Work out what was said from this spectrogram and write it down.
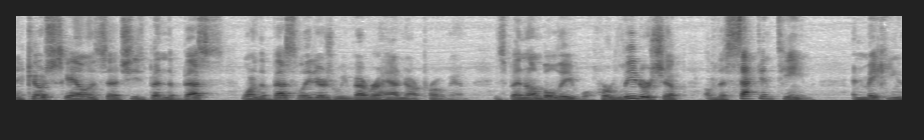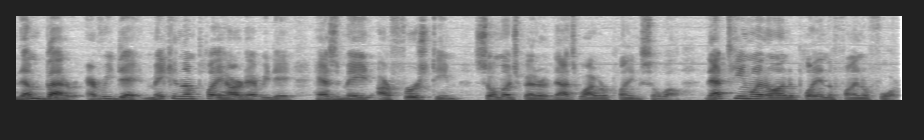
And Coach Scanlon said she's been the best, one of the best leaders we've ever had in our program. It's been unbelievable. Her leadership of the second team and making them better every day, making them play hard every day, has made our first team so much better. That's why we're playing so well. That team went on to play in the Final Four.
